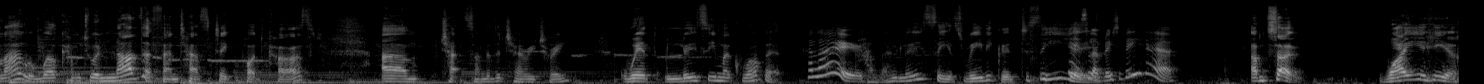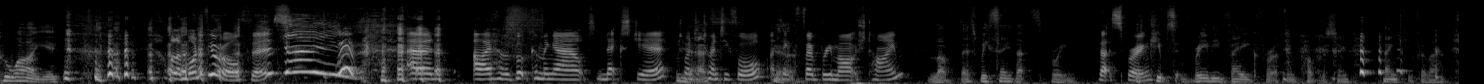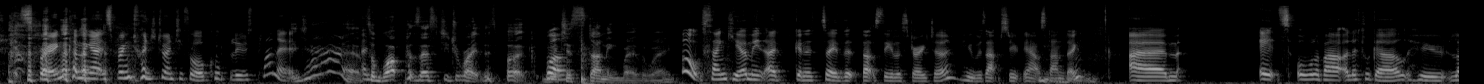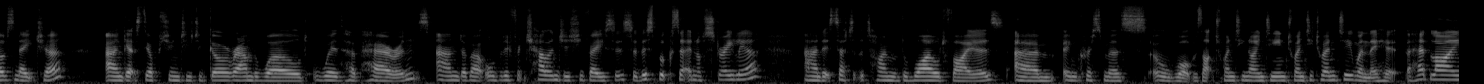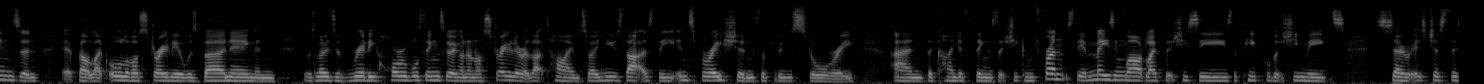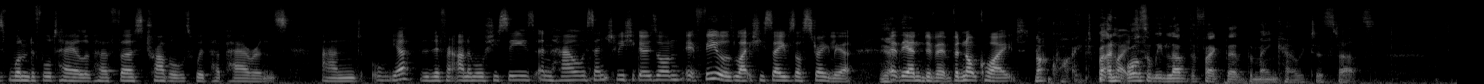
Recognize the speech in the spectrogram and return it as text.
Hello, and welcome to another fantastic podcast, um, Chats Under the Cherry Tree, with Lucy McRobert. Hello. Hello, Lucy. It's really good to see you. It's lovely to be here. Um, so, why are you here? Who are you? Well, I'm one of your authors. Yay! and I have a book coming out next year, 2024. I think February, March time. Love this. We say that spring. That's It spring. keeps it really vague for us in publishing. Thank you for that. It's spring, coming out in spring 2024, called Blues Planet. Yeah. So, what possessed you to write this book, Well- which is stunning, by the way? Oh, thank you. I mean, I'm going to say that that's the illustrator who was absolutely outstanding. Mm-hmm. Um, it's all about a little girl who loves nature and gets the opportunity to go around the world with her parents and about all the different challenges she faces. So, this book's set in Australia and it's set at the time of the wildfires um, in Christmas, oh, what was that, 2019, 2020, when they hit the headlines and it felt like all of Australia was burning and there was loads of really horrible things going on in Australia at that time. So I used that as the inspiration for Blue's story and the kind of things that she confronts, the amazing wildlife that she sees, the people that she meets. So it's just this wonderful tale of her first travels with her parents and oh, yeah, the different animals she sees and how essentially she goes on. It feels like she saves Australia Yeah. at the end of it, but not quite. Not quite. But and quite. also, we love the fact that the main character starts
